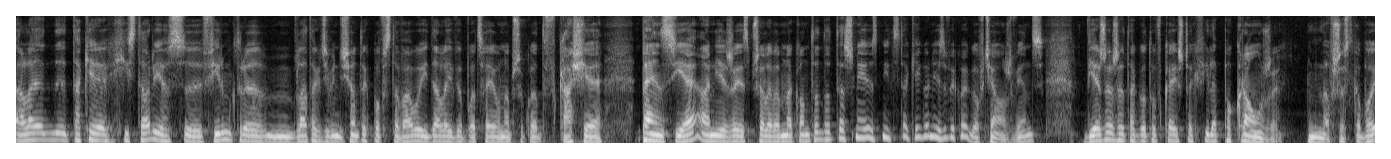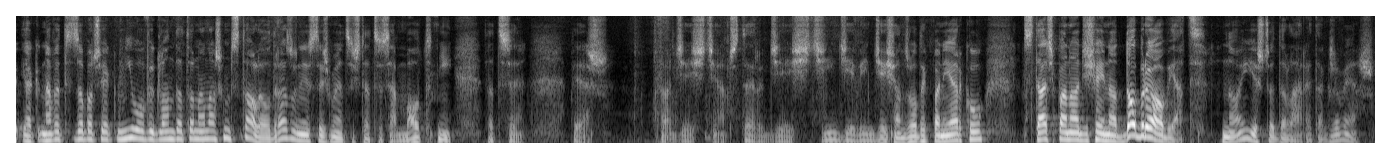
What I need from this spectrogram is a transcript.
Ale y, takie historie z firm, które w latach 90. powstawały i dalej wypłacają na przykład w kasie pensję, a nie, że jest przelewem na konto, to też nie jest nic takiego niezwykłego wciąż. Więc wierzę, że ta gotówka jeszcze chwilę pokrąży mimo wszystko. Bo jak nawet zobacz, jak miło wygląda to na naszym stole. Od razu nie jesteśmy jacyś tacy samotni, tacy, wiesz... 20, 40, 90 zł, panie Jarku. Stać pana dzisiaj na dobry obiad. No i jeszcze dolary, także wiesz.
